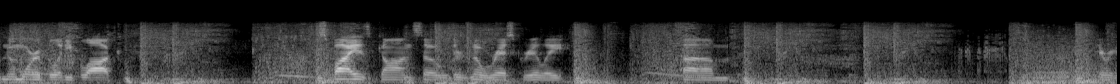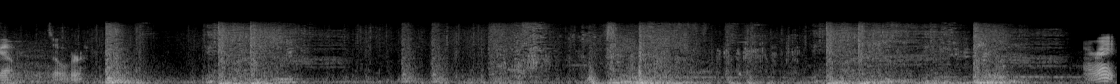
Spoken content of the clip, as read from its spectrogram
no more ability block. Spy is gone, so there's no risk really. Um, here we go. It's over. All right.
